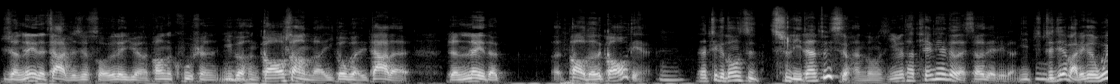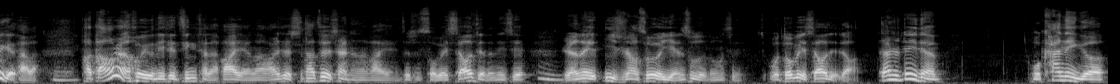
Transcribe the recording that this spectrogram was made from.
人类的价值，就所谓的远方的哭声，一个很高尚的、一个伟大的人类的呃道德的高点。嗯，那这个东西是李诞最喜欢的东西，因为他天天都在消解这个，你直接把这个喂给他了，他当然会有那些精彩的发言了，而且是他最擅长的发言，就是所谓消解的那些人类历史上所有严肃的东西，我都被消解掉了。但是这一点，我看那个。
